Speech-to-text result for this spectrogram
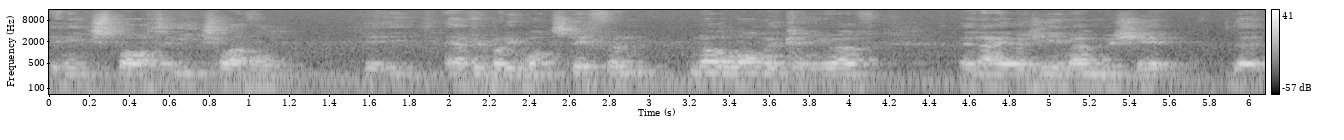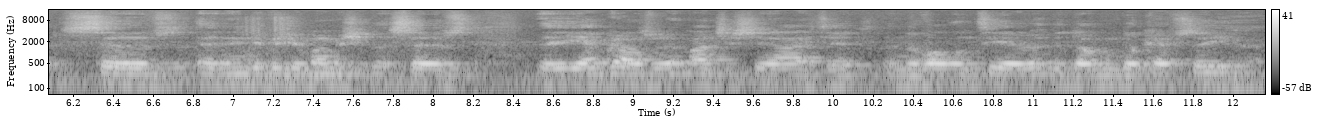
In each sport, at each level, it, everybody wants different. No longer can you have an IOG membership that serves an individual membership that serves the groundsman at Manchester United and the volunteer at the Dog and Duck FC. Yeah.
